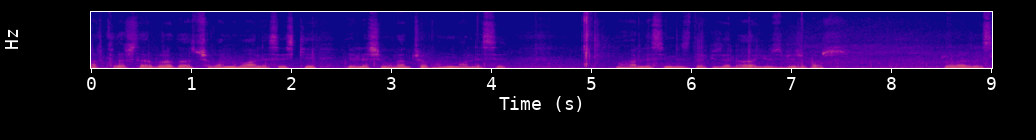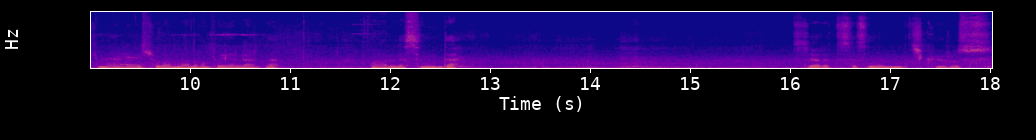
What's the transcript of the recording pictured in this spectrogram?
Arkadaşlar burada Çobanlı Mahallesi eski yerleşim olan Çobanlı Mahallesi mahallesimizde güzel A101 var. Buralarda eski mahallemiz çobanların olduğu yerlerde mahallesinde ticaret lisesinden çıkıyoruz.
